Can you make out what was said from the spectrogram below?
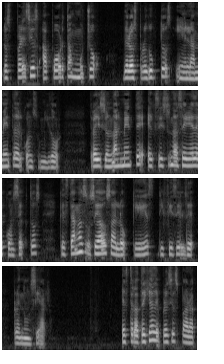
Los precios aportan mucho de los productos y en la mente del consumidor. Tradicionalmente existe una serie de conceptos que están asociados a lo que es difícil de renunciar. Estrategia de precios para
